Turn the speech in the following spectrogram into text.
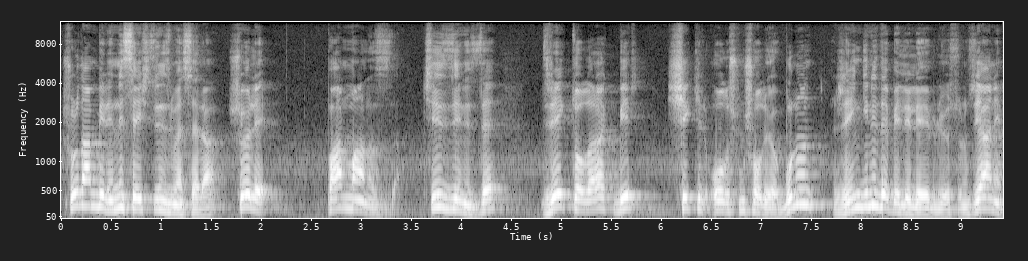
Şuradan birini seçtiniz mesela. Şöyle parmağınızla çizdiğinizde direkt olarak bir şekil oluşmuş oluyor. Bunun rengini de belirleyebiliyorsunuz. Yani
